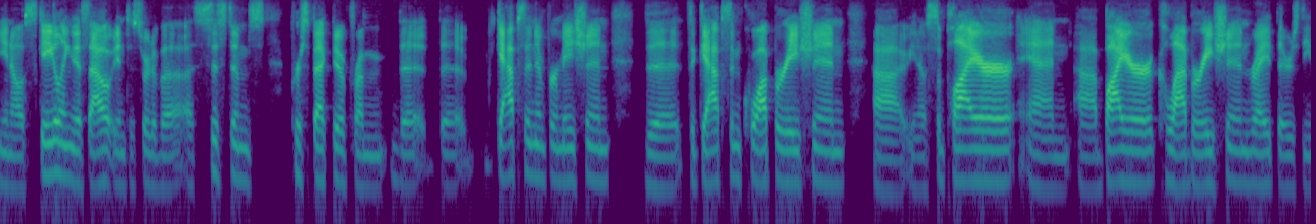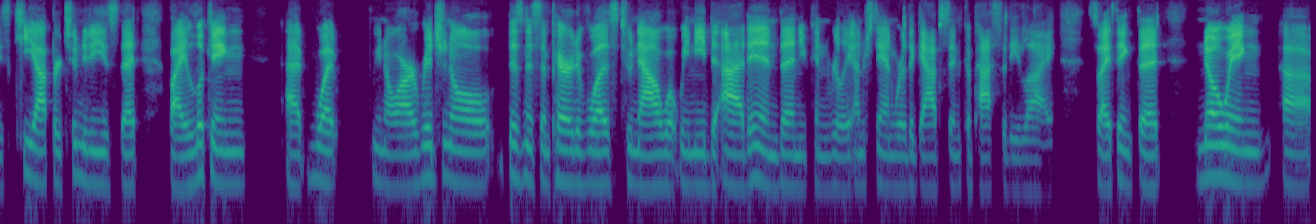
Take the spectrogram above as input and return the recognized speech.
you know, scaling this out into sort of a, a systems perspective from the the gaps in information the the gaps in cooperation uh, you know supplier and uh, buyer collaboration right? There's these key opportunities that by looking at what you know our original business imperative was to now what we need to add in then you can really understand where the gaps in capacity lie. So i think that knowing uh,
